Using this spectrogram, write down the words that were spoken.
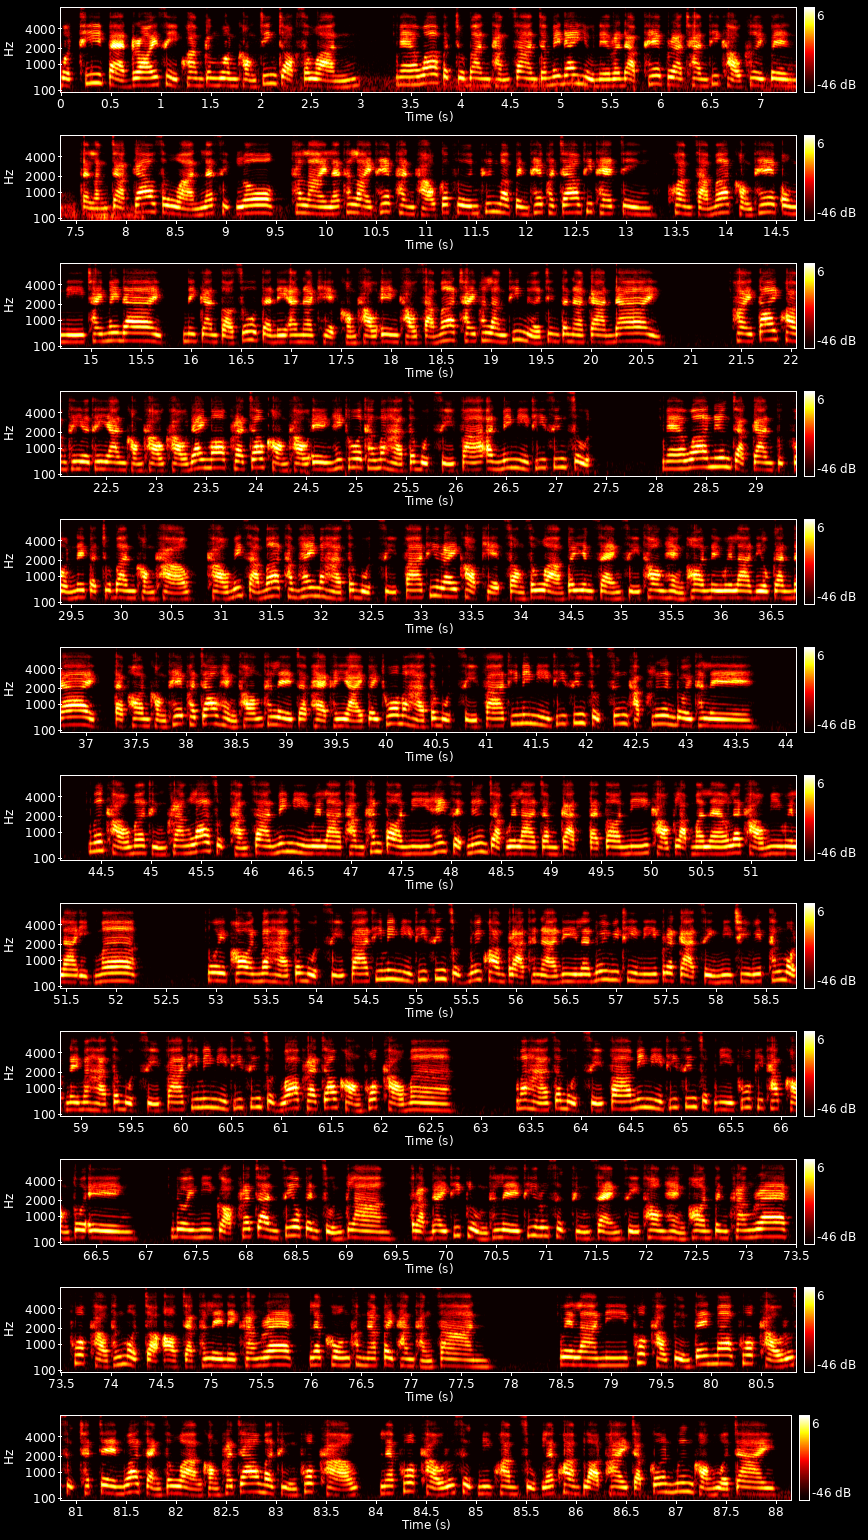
บทที่ 804 ความกังวลของจิ้งจอกสวรรค์ แม้ว่าปัจจุบันถังซานจะไม่ได้อยู่ในระดับเทพราชันที่เขาเคยเป็น แต่หลังจากก้าวสวรรค์และสิบโลก ทลายและทลายเทพทันเขาก็ฟื้นขึ้นมาเป็นเทพเจ้าที่แท้จริง ความสามารถของเทพองค์นี้ใช้ไม่ได้ ในการต่อสู้แต่ในอาณาเขตของเขาเองเขาสามารถใช้พลังที่เหนือจินตนาการได้ภายใต้ความทะเยอทะยานของเขาเขาได้มอบพระเจ้าของเขาเองให้ทั่วทั้งมหาสมุทรสีฟ้าอันไม่มีที่สิ้นสุด แม้ว่าเนื่องจากการฝึกฝนในปัจจุบันของเขา เขาไม่สามารถทำให้มหาสมุทรสีฟ้าที่ไร้ขอบเขตส่องสว่างไปยังแสงสีทองแห่งพรในเวลาเดียวกันได้ แต่พรของเทพเจ้าแห่งท้องทะเลจะแผ่ขยายไปทั่วมหาสมุทรสีฟ้าที่ไม่มีที่สิ้นสุดซึ่งขับเคลื่อนโดยทะเล เมื่อเขามาถึงครั้งล่าสุดถังซานไม่มีเวลาทำขั้นตอนนี้ให้เสร็จเนื่องจากเวลาจำกัด แต่ตอนนี้เขากลับมาแล้วและเขามีเวลาอีกมาก อวยพรมหาสมุทรสีฟ้าที่ไม่มีที่สิ้นสุดด้วยความปรารถนาดีและด้วยวิธีนี้ประกาศสิ่งมีชีวิตทั้งหมดในมหาสมุทรสีฟ้าที่ไม่มีที่สิ้นสุดว่าพระเจ้าของพวกเขามา มหาสมุทรสีฟ้าไม่มีที่สิ้นสุดมีผู้พิทักษ์ของตัวเอง โดยมีเกาะพระจันทร์เสี้ยวเป็นศูนย์กลาง ตราบใดที่กลุ่มทะเลที่รู้สึกถึงแสงสีทองแห่งพรเป็นครั้งแรก พวกเขาทั้งหมดเจาะออกจากทะเลในครั้งแรก และโค้งคำนับไปทางถังซาน เวลานี้พวกเขาตื่นเต้นมากพวกเขารู้สึกชัดเจนว่าแสงสว่างของพระเจ้ามาถึงพวกเขา และพวกเขารู้สึกมีความสุขและความปลอดภัยจากก้นมึ่งของหัวใจ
